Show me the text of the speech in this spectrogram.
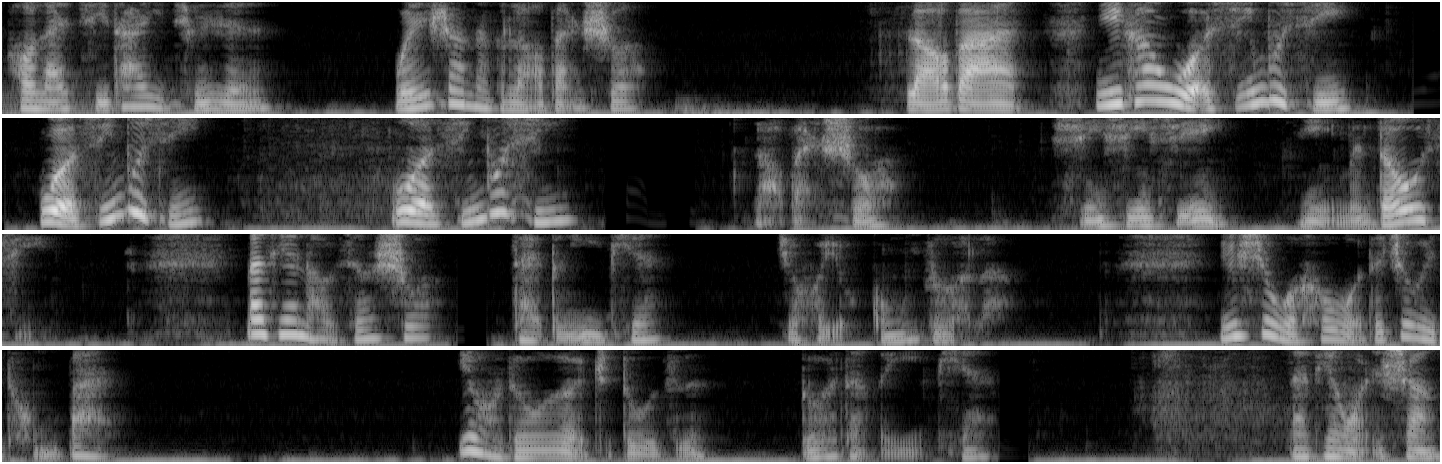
后来，其他一群人围上那个老板说：“老板，你看我行不行？我行不行？我行不行？”老板说：“行行行，你们都行。”那天老乡说：“再等一天，就会有工作了。”于是我和我的这位同伴又都饿着肚子多等了一天。那天晚上。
